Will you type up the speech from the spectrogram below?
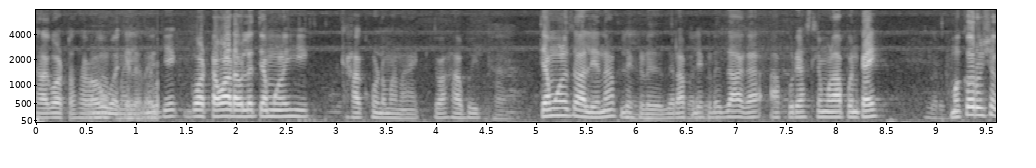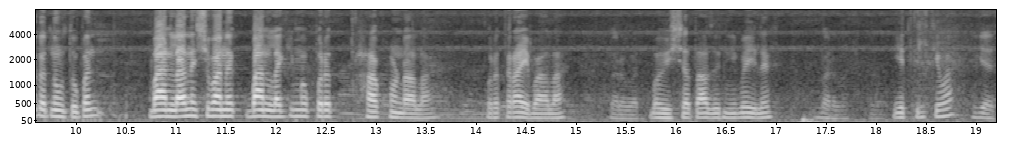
हा गोटा सगळा उभा केलेला आहे. म्हणजे एक गोटा वाढवला त्यामुळे ही हा खोंड म्हणा किंवा हा बैल. त्यामुळेच आले ना आपल्याकडे. जर आपल्याकडे जागा अपुरी असल्यामुळे आपण काय बरोबर. मग करू शकत नव्हतो पण बांधला नशिबानं बांधला की मग परत हा खोंड आला. परत रायबा आला. बरोबर. भविष्यात अजूनही बैल बरोबर. येतील किंवा येस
